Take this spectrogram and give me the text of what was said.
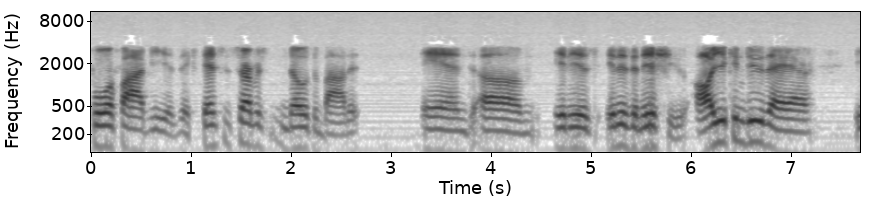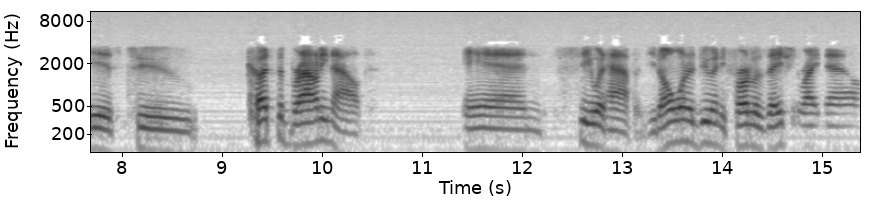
four or five years. The Extension Service knows about it, and um, it is it is an issue. All you can do there is to cut the browning out and see what happens. You don't want to do any fertilization right now.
